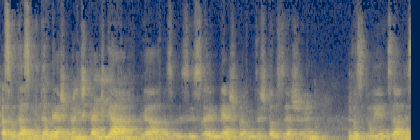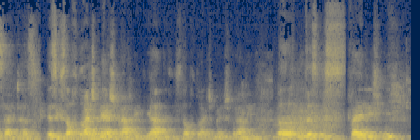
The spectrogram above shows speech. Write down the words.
Also das mit der Mehrsprachigkeit, ja, ja, also es ist ein Mehrsprach und das ist sehr schön was du jetzt auch gesagt hast. Es ist auf Deutsch mehrsprachig, ja, das ist auf Deutsch mehrsprachig. Äh, und das ist, weil ich mich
